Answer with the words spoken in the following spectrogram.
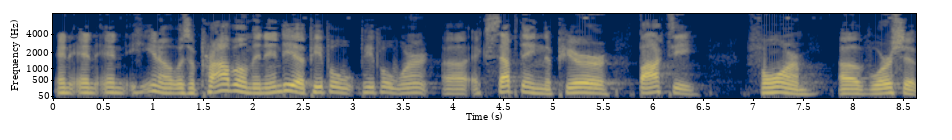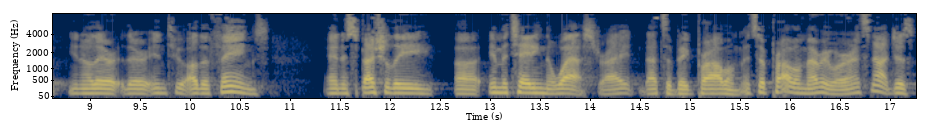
And, and, and, you know, it was a problem in India. People, people weren't, uh, accepting the pure bhakti form of worship. You know, they're, they're into other things and especially, uh, imitating the West, right? That's a big problem. It's a problem everywhere. And it's not just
